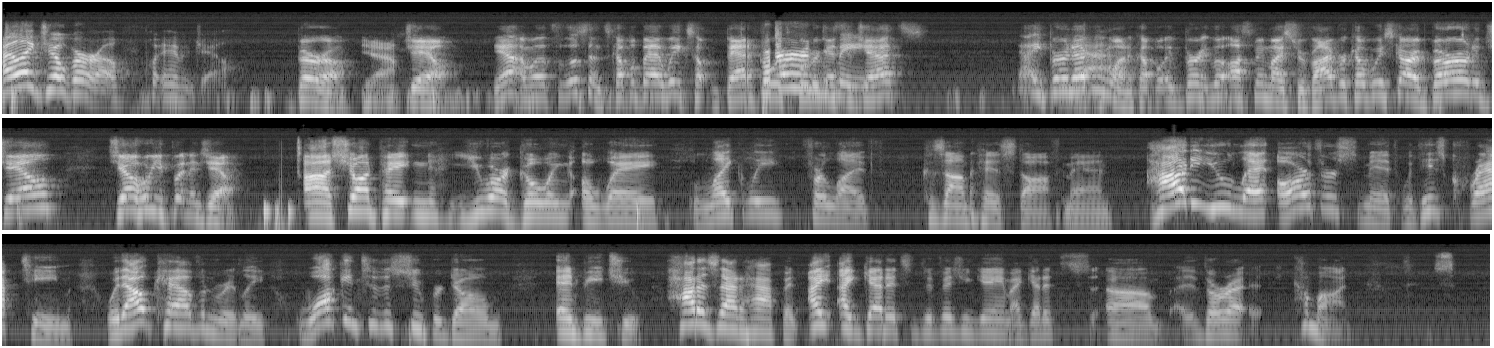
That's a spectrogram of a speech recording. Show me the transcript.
I like Joe Burrow. Put him in jail. Burrow. Yeah. Jail. Yeah. Well, listen, it's a couple bad weeks. Bad fourth Burned quarter against me. the Jets. Yeah, he burned Yeah. everyone. A couple. He burned, lost me my survivor a couple weeks ago. Burrow to jail. Joe, who are you putting in jail? Uh, Sean Payton, you are going away likely for life because I'm pissed off, man. How do you let Arthur Smith with his crap team without Calvin Ridley walk into the Superdome and beat you? How does that happen? I, I get it's a division game. I get it's um, they're come on.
